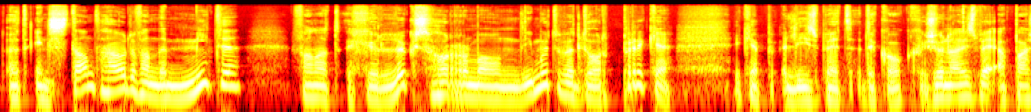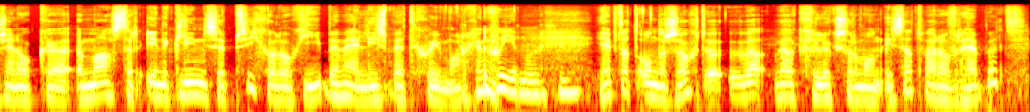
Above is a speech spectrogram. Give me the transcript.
het in stand houden van de mythe van het gelukshormoon. Die moeten we doorprikken. Ik heb Lisbeth de Kok, journalist bij Apache en ook eh, een master in de klinische psychologie. Bij mij, Lisbeth, goedemorgen. Goedemorgen. Je hebt dat onderzocht. Wel, welk gelukshormoon is dat? Waarover hebben we het?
